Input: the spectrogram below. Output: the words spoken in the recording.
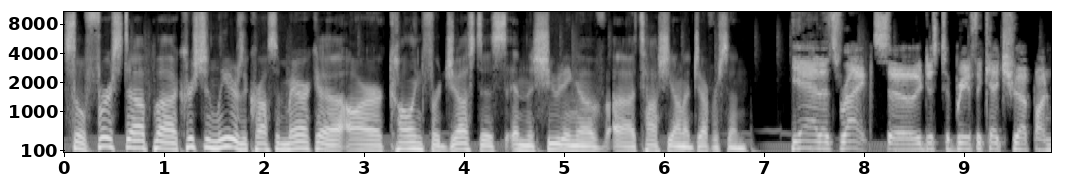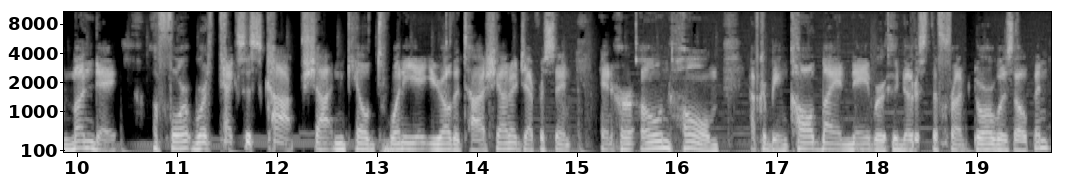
So, first up, uh, Christian leaders across America are calling for justice in the shooting of uh, Tashiana Jefferson. Yeah, that's right. So, just to briefly catch you up, on Monday, a Fort Worth, Texas cop shot and killed 28 year old Tashiana Jefferson in her own home after being called by a neighbor who noticed the front door was open.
